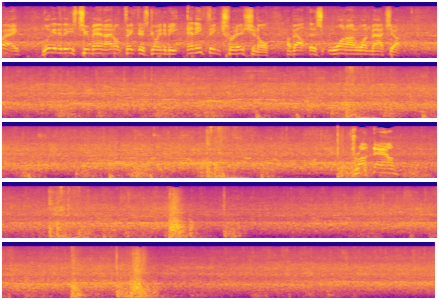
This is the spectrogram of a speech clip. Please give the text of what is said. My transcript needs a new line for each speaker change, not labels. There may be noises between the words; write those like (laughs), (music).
way, looking at these two men, I don't think there's going to be anything traditional about this one-on-one -on -one matchup. Drop down.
